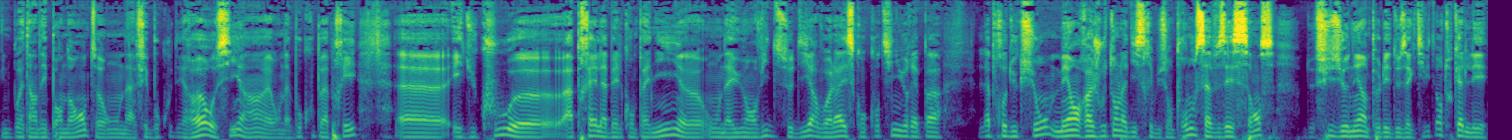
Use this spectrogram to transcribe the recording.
une boîte indépendante. On a fait beaucoup d'erreurs aussi. Hein, on a beaucoup appris. Euh, et du coup, euh, après la belle compagnie, on a eu envie de se dire voilà, est-ce qu'on continuerait pas la production, mais en rajoutant la distribution? Pour nous, ça faisait sens de fusionner un peu les deux activités, en tout cas de les,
